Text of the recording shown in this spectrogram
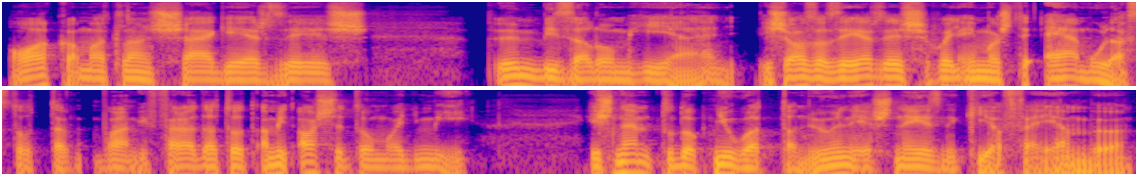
alkalmatlanságérzés, önbizalomhiány, és az az érzés, hogy én most elmulasztottam valami feladatot, amit azt sem tudom, hogy mi. És nem tudok nyugodtan ülni és nézni ki a fejemből.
